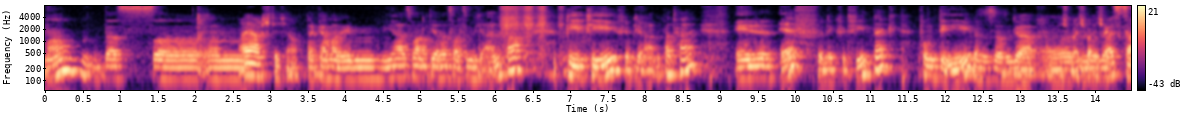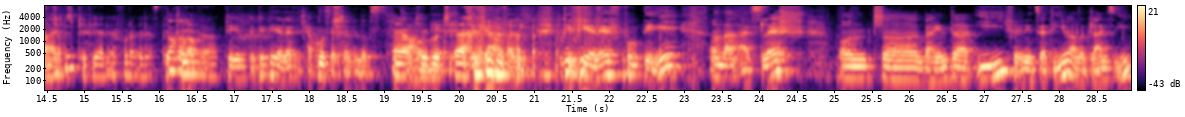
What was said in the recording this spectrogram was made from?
Na, das, äh, ähm, Ah ja, richtig, ja. da kann man eben, wie heißt war noch die Adresse, war ziemlich einfach. PP für Piratenpartei, LF für Liquid Feedback.de, das ist also ja. Äh, Ich, ich, ich weiß gar nicht, ob es PPLF oder LFPP Doch, doch, doch. äh, P- PPLF, ich habe das ja schon benutzt. Ja, okay, mir. gut. Ja. Pplf.de und dann als Slash und äh, dahinter I für Initiative, also ein kleines I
